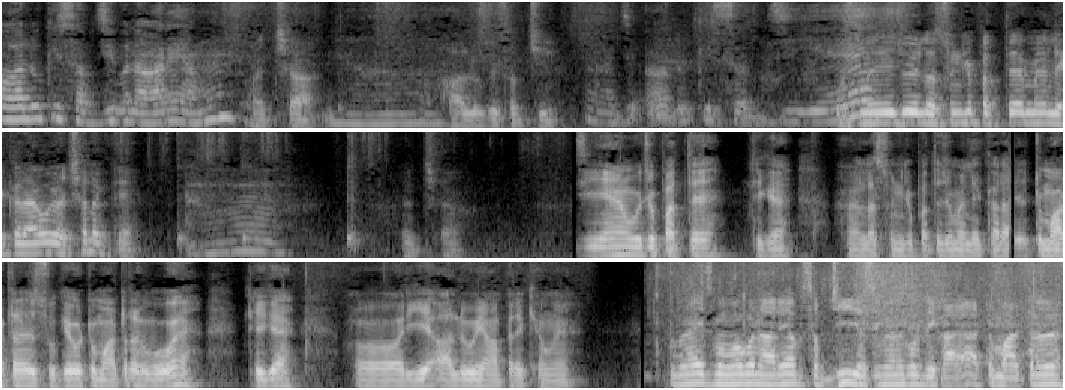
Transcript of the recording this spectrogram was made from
आलू की सब्ज़ी बना रहे हम। अच्छा आलू की सब्ज़ी। आज आलू की सब्ज़ी है। उसमें ये जो लहसुन के पत्ते मैं लेकर आया वो अच्छे लगते हैं? हाँ, अच्छा। ये हैं वो जो पत्ते ठीक है? हाँ, लहसुन के पत्ते जो मैं लेकर आया। टमाटर सूखे हुए टमाटर वो है ठीक है? और ये आलू यहाँ पे रखे हुए हैं। तो मैं इस मम्मा बना रहे हैं अब सब्ज़ी जैसे मैंने को दिखाया टमाटर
